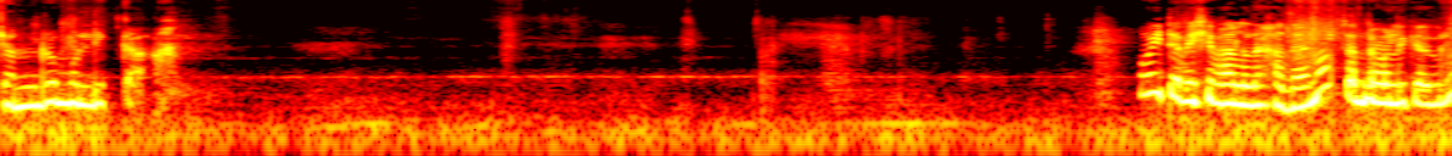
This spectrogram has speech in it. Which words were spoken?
চন্দ্রমল্লিকা। ওইটা বেশি ভালো দেখা যায় না চন্দ্রমল্লিকাগুলো?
